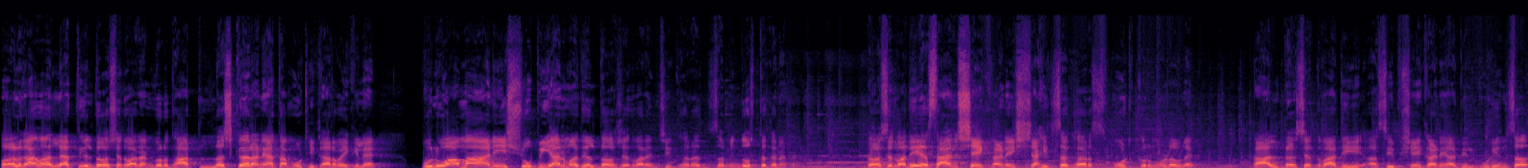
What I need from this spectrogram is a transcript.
पहलगाम हल्ल्यातील दहशतवाद्यांविरोधात लष्कराने आता मोठी कारवाई केली आहे. पुलवामा आणि शोपियानमधील दहशतवाद्यांची घरं जमीनदोस्त करण्यात आली. दहशतवादी एहसान शेख आणि शाहीदचं घर स्फोट करून उडवलंय. काल दहशतवादी आसिफ शेख आणि आदिल गुडींचं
